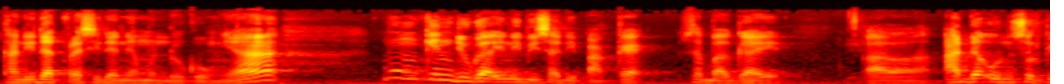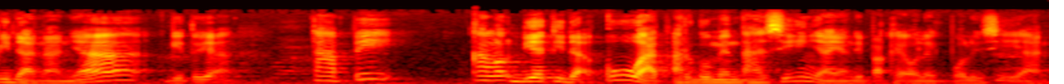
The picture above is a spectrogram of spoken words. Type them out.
kandidat presiden yang mendukungnya mungkin juga ini bisa dipakai sebagai uh, ada unsur pidananya gitu ya tapi kalau dia tidak kuat argumentasinya yang dipakai oleh kepolisian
